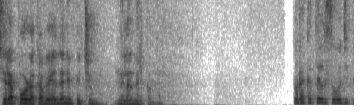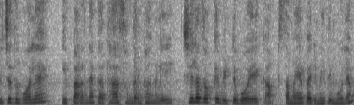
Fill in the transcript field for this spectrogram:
ചിലപ്പോഴൊക്കെ വേദനിപ്പിച്ചും നിലനിൽക്കുന്നു. തുടക്കത്തിൽ സൂചിപ്പിച്ചതുപോലെ ഈ പറഞ്ഞ കഥാസന്ദർഭങ്ങളിൽ ചിലതൊക്കെ വിട്ടുപോയേക്കാം. സമയപരിമിതി മൂലം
